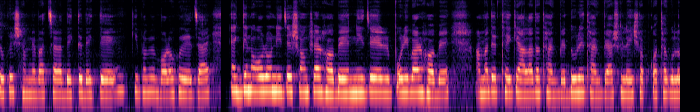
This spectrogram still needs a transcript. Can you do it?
চোখের সামনে বাচ্চারা দেখতে দেখতে কীভাবে বড় হয়ে যায়। একদিন ওরও নিজের সংসার হবে, নিজের পরিবার হবে, আমাদের থেকে আলাদা থাকবে, দূরে থাকবে, আসলে এই সব কথাগুলো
